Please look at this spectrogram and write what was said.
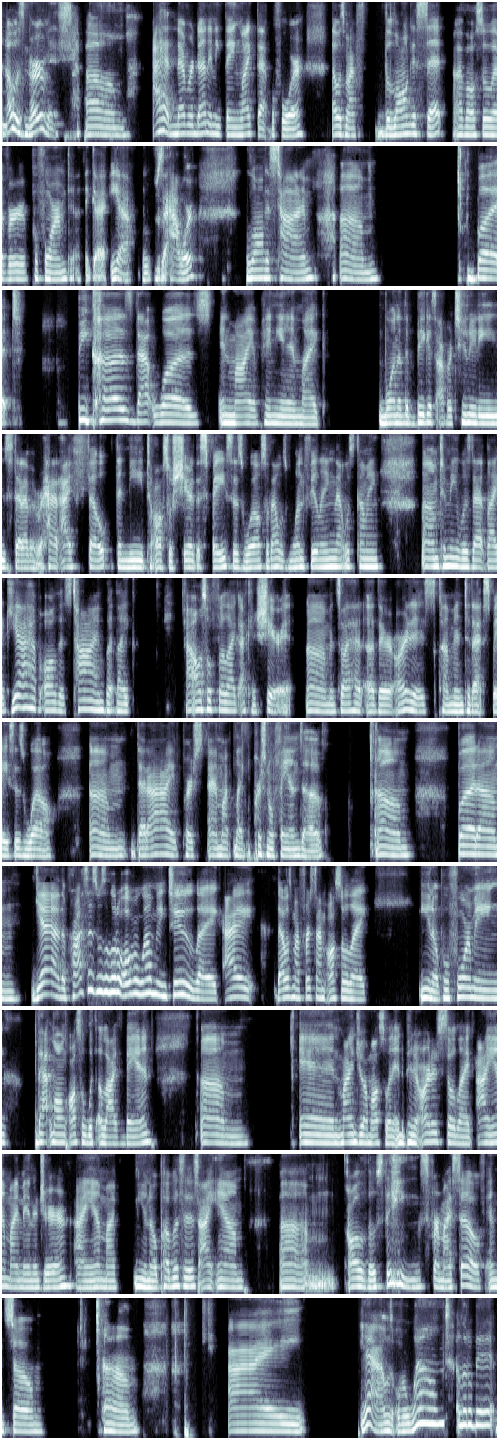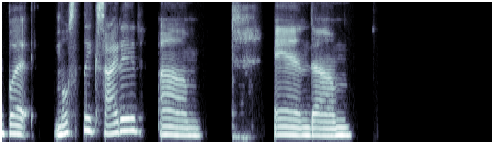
I was nervous. Um, I had never done anything like that before. That was my the longest set I've also ever performed. I think I yeah, it was an hour, longest time. Um, but because that was, in my opinion, like one of the biggest opportunities that I've ever had. I felt the need to also share the space as well. So that was one feeling that was coming um, to me was that, like, yeah, I have all this time, but like, I also feel like I can share it. Um, and so I had other artists come into that space as well um, that I pers- am like personal fans of. Um, but um, yeah, the process was a little overwhelming too. Like I, that was my first time also like, you know, performing that long also with a live band. Um, and mind you, I'm also an independent artist. So like I am my manager, I am my, you know, publicist, I am um all of those things for myself. And so um I yeah, I was overwhelmed a little bit, but mostly excited. Um, and um,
